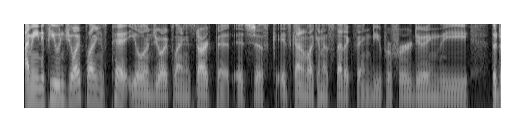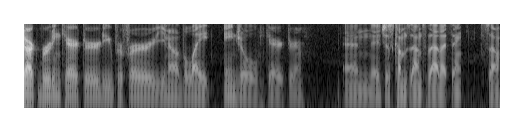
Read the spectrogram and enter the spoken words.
I mean, if you enjoy playing as Pit, you'll enjoy playing as Dark Pit. It's just it's kind of like an aesthetic thing. Do you prefer doing the the dark brooding character? Do you prefer, you know, the light angel character? And it just comes down to that, I think. So,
